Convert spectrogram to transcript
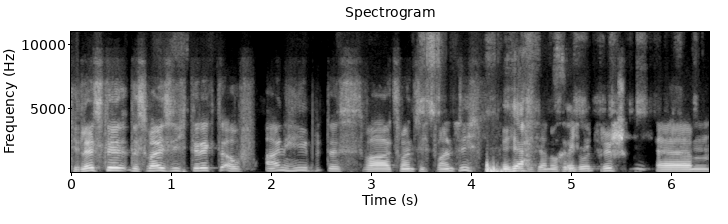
Die letzte, das weiß ich direkt auf Anhieb, das war 2020. Ja, Das ist ja noch richtig gut. frisch. Ähm,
